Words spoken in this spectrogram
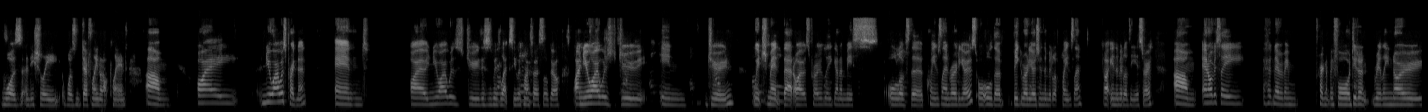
was initially was definitely not planned. Um, I knew I was pregnant and I knew I was due. This is with Lexi, with my first little girl. I knew I was due in June, which meant that I was probably going to miss all of the Queensland rodeos or all the big rodeos in the middle of Queensland, uh, in the middle of the year, sorry. Um, and obviously had never been pregnant before, didn't really know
